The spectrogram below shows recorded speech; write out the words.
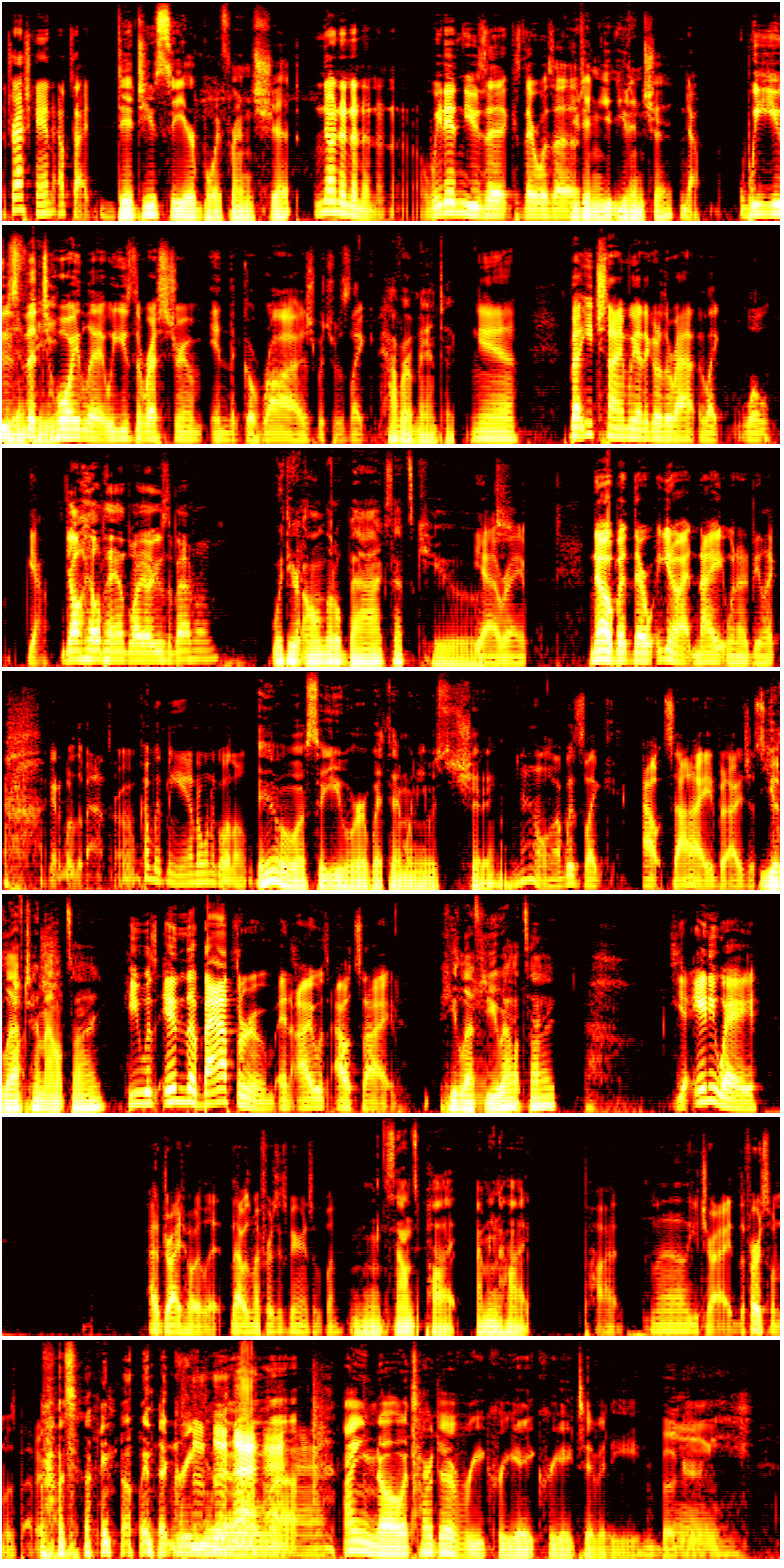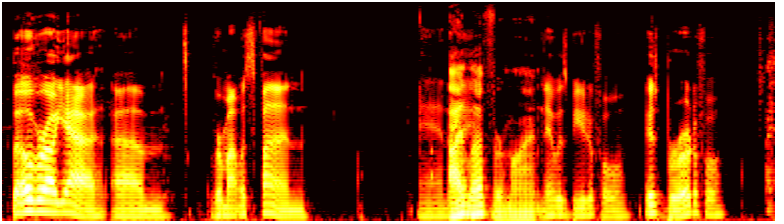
a trash can outside. Did you see your boyfriend's shit? No, no, no, no, no, no, no. We didn't use it because there was a you didn't. You, you didn't shit. no. We used the pee? toilet. We used the restroom in the garage, which was like How romantic. yeah. But each time we had to go to the rat. Like well, yeah, Y'all held hands while y'all used the bathroom. With your own little bags. That's cute. yeah, right. No, but there, you know, at night when I'd be like, I gotta go to the bathroom. Come with me. I don't want to go alone. Ew. So you were with him when he was shitting. No, I was like outside, but I was just You stood left him outside. He was in the bathroom and I was outside. He left you outside. Yeah. Anyway, a dry toilet. That was my first experience with one. Mm, sounds pot. I mean hot. Pot. Well, you tried. The first one was better. I know in the green room. Uh, I know it's hard to recreate creativity. Booger. But overall, yeah, um, Vermont was fun, and I love Vermont. It was beautiful. It was beautiful.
